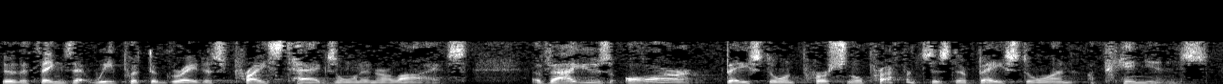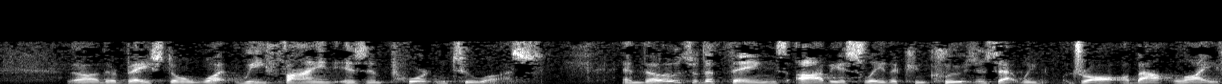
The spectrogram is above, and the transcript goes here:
They're the things that we put the greatest price tags on in our lives. Uh, values are based on personal preferences. They're based on opinions. Uh, they're based on what we find is important to us. And those are the things, obviously, the conclusions that we draw about life,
